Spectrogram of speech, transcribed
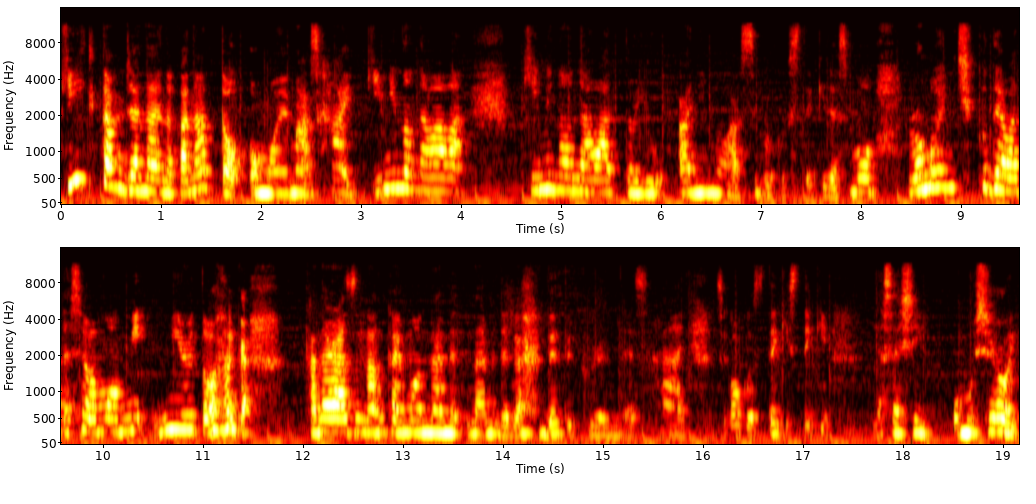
聞いたんじゃないのかなと思います。はい。君の名は君の名はというアニメはすごく素敵です。もうロマンチックで私はもう見見るとなんか必ず何回も涙が出てくるんです。はい。すごく素敵素敵。優しい、面白い、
